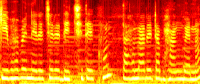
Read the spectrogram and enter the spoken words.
কীভাবে নেড়ে চেড়ে দিচ্ছি দেখুন, তাহলে আর এটা ভাঙবে না।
